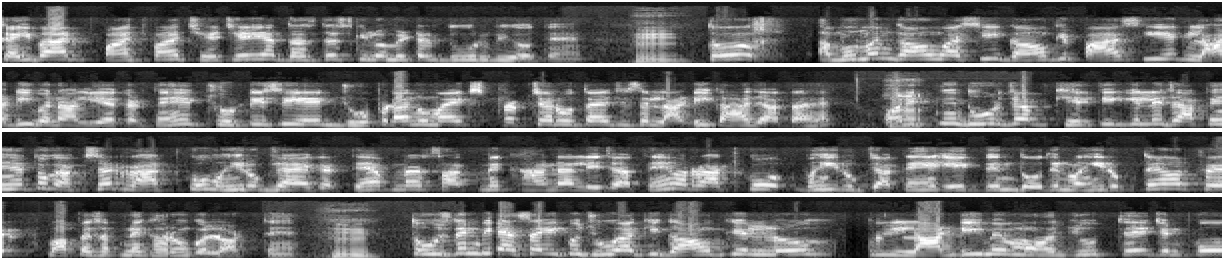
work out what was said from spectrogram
कई बार पाँच पाँच छह छह या दस दस किलोमीटर दूर भी होते हैं। हम्म। तो अमूमन गाँव वासी गाँव के पास ही एक लाडी बना लिया करते हैं एक छोटी सी एक झोपड़ा नुमा एक स्ट्रक्चर होता है जिसे लाडी कहा जाता है और हाँ। इतनी दूर जब खेती के लिए जाते हैं तो अक्सर रात को वहीं रुक जाया करते हैं अपना साथ में खाना ले जाते हैं और रात को वहीं रुक जाते हैं एक दिन दो दिन वहीं रुकते हैं और फिर वापस अपने घरों को लौटते हैं हम्म। तो उस दिन भी ऐसा ही कुछ हुआ कि गाँव के लोग लाडी में मौजूद थे जिनको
